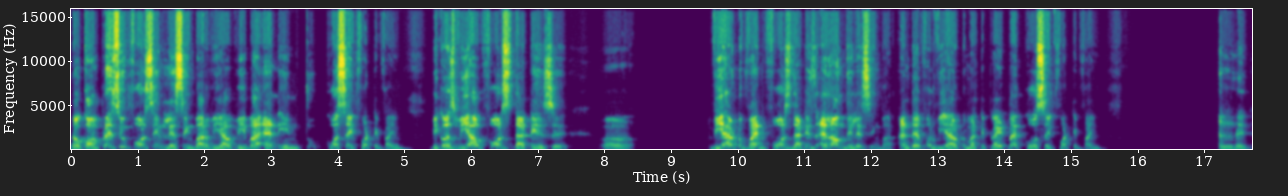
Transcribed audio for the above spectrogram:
Now compressive force in lacing bar we have v by n into cosec 45 because we have force that is uh, we have to find force that is along the lacing bar and therefore we have to multiply it by cosec 45 and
